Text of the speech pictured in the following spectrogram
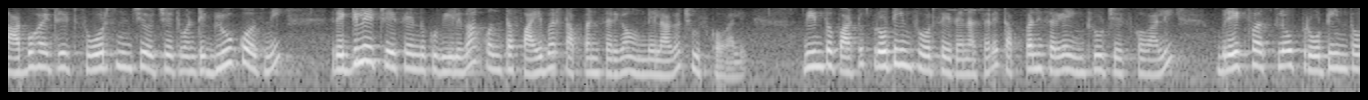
కార్బోహైడ్రేట్ సోర్స్ నుంచి వచ్చేటువంటి గ్లూకోజ్ని రెగ్యులేట్ చేసేందుకు వీలుగా కొంత ఫైబర్ తప్పనిసరిగా ఉండేలాగా చూసుకోవాలి. దీంతోపాటు ప్రోటీన్ సోర్స్ ఏదైనా సరే తప్పనిసరిగా ఇంక్లూడ్ చేసుకోవాలి. బ్రేక్ఫాస్ట్లో ప్రోటీన్తో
